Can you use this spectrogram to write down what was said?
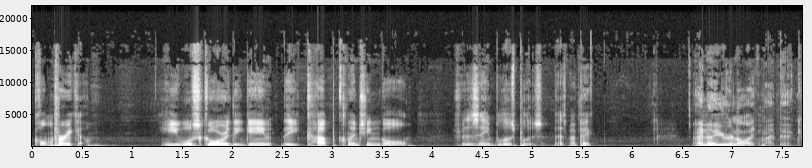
Colton Parayko. He will score the game, the cup clinching goal for the St. Louis Blues. That's my pick. I know you're gonna like my pick.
